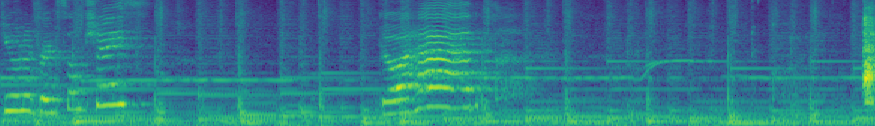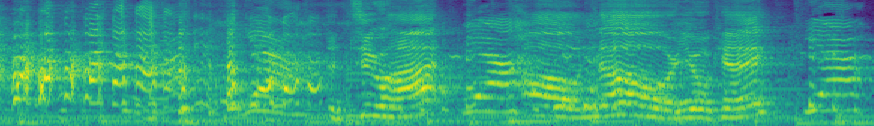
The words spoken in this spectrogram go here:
Do you want to drink some, Chase? Go ahead. yeah. Too hot? Yeah. Oh no, are you okay? Yeah.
